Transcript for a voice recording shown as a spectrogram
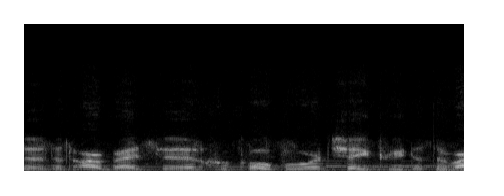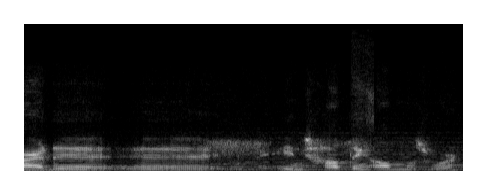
uh, dat arbeid uh, goedkoper wordt. Zeker dat de waardeinschatting uh, anders wordt.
